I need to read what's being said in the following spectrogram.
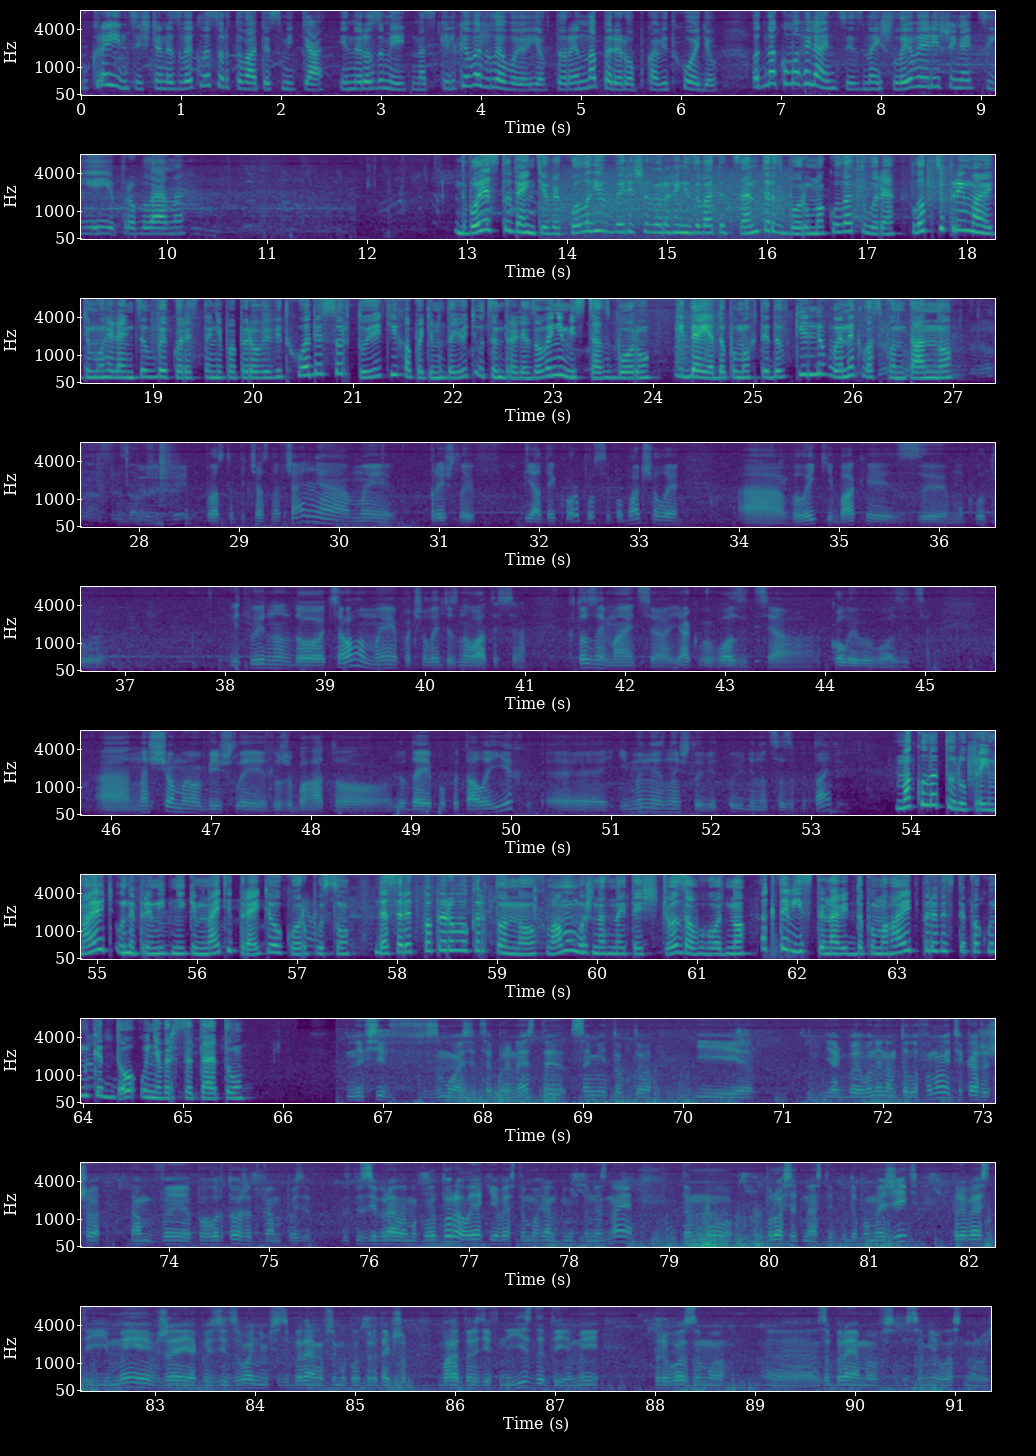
Українці ще не звикли сортувати сміття і не розуміють, наскільки важливою є вторинна переробка відходів. Однак у Могилянці знайшли вирішення цієї проблеми. Двоє студентів-екологів вирішили організувати центр збору макулатури. Хлопці приймають у могилянців використані паперові відходи, сортують їх, а потім здають у централізовані місця збору. Ідея допомогти довкіллю виникла спонтанно. Просто під час навчання ми прийшли в п'ятий корпус і побачили великі баки з макулатурою. Відповідно до цього ми почали дізнаватися, хто займається, як вивозиться, коли вивозиться. На що ми обійшли дуже багато людей, попитали їх, е, і ми не знайшли відповіді на це запитання. Макулатуру приймають у непримітній кімнаті третього корпусу, де серед паперово-картонного хламу можна знайти що завгодно. Активісти навіть допомагають перевести пакунки до університету. не всі в змозі це принести самі. Тобто, і якби вони нам телефонують і кажуть, що там ви по гуртожиткам зібрали макулатуру, але як її вести в Моглянку ніхто не знає. Тому просять нас, типу, допоможіть привезти, і ми вже якось зідзвонюємося, збираємо всю макулатуру так, щоб багато разів не їздити, і ми привозимо, е, забираємо самі власноруч.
